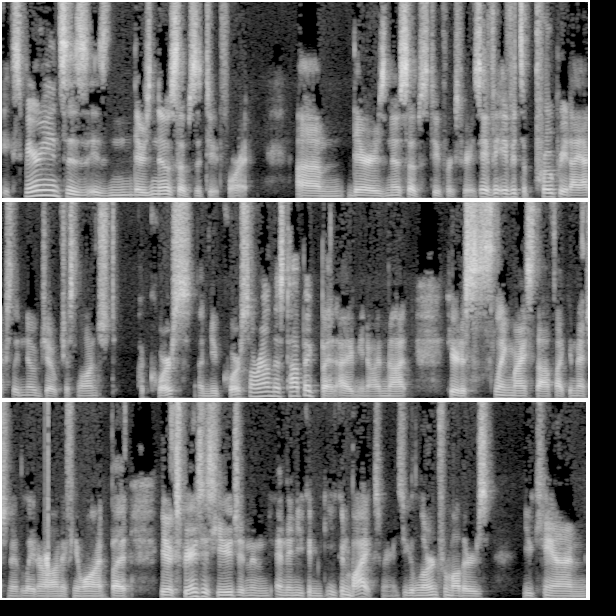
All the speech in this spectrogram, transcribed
experience is, is there's no substitute for it. Um, there is no substitute for experience. If, if it's appropriate, I actually, no joke, just launched a course, a new course around this topic, but I, you know, I'm not here to sling my stuff. I can mention it later on if you want, but you know, experience is huge. And then, and then you can, you can buy experience. You can learn from others. You can,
